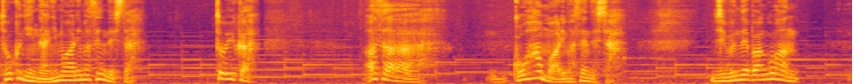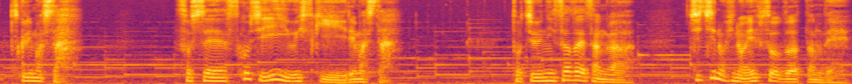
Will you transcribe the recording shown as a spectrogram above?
特に何もありませんでした。というか朝ご飯もありませんでした。自分で晩ご飯作りました。そして少しいいウイスキー入れました。途中にサザエさんが父の日のエピソードだったので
